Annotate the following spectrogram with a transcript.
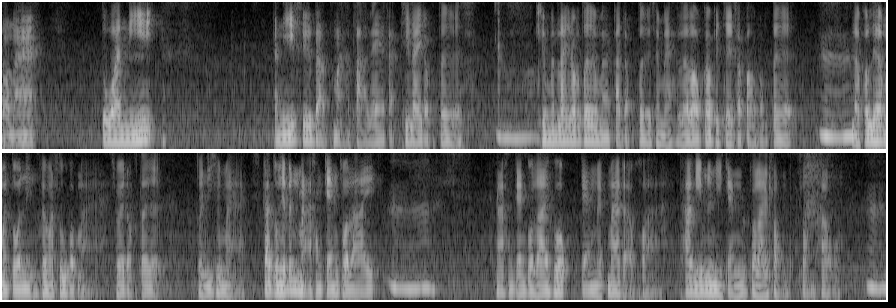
ต่อมา ตัวนี้ อันนี้คือแบบหมาป่าแรกอะที่ไล่ด็อกเตอร์อ๋อคือมันไล่ด็อกเตอร์มากัดด็อกเตอร์ใช่ไหมแล้วเราก็ไปเจอกระเป๋าด็อกเตอร์อืมแล้วก็เลือกมาตัวหนึ่งเพื่อมาสู้กับหมา ช่วยด็อกเตอร์ ตัวนี้คือหมาการตัวนี้เป็นหมาของแก๊งตัวร้ายอืมหมาของแก๊งตัวร้ายพวกแก๊งแม็กมากับอควาภาคนี้มันจะมีแก๊งตัวร้ายสองสองเผ่าอืม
